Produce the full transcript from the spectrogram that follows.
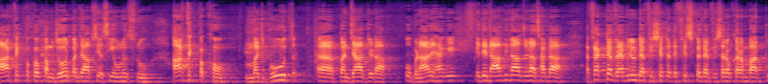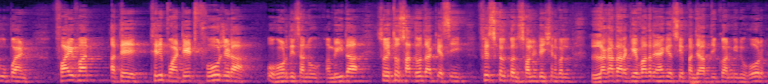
ਆਰਥਿਕ ਪੱਖੋਂ ਕਮਜ਼ੋਰ ਪੰਜਾਬ ਸੀ ਅਸੀਂ ਹੁਣ ਉਸ ਨੂੰ ਆਰਥਿਕ ਪੱਖੋਂ ਮਜ਼ਬੂਤ ਪੰਜਾਬ ਜਿਹੜਾ ਉਹ ਬਣਾ ਰਹੇ ਹਾਂਗੇ। ਇਹਦੇ ਨਾਲ ਦੀ ਨਾਲ ਜਿਹੜਾ ਸਾਡਾ ਇਫੈਕਟਿਵ ਰੈਵਨਿਊ ਡੈਫਿਸਿਟ ਅਤੇ ਫਿਸਕਲ ਡੈਫਿਸਿਟ ਉਹ ਕਰਮਬਾਰ 2.51 ਅਤੇ 3.84 ਜਿਹੜਾ ਉਹ ਹੋਣ ਦੀ ਸਾਨੂੰ ਉਮੀਦ ਆ। ਸੋ ਇਥੋਂ ਸੱਦ ਹੁੰਦਾ ਕਿ ਅਸੀਂ ਫਿਸਕਲ ਕੰਸੋਲੀਡੇਸ਼ਨ ਵੱਲ ਲਗਾਤਾਰ ਅੱਗੇ ਵਧ ਰਹੇ ਹਾਂਗੇ। ਅਸੀਂ ਪੰਜਾਬ ਦੀ ਇਕਨੋਮੀ ਨੂੰ ਹੋਰ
